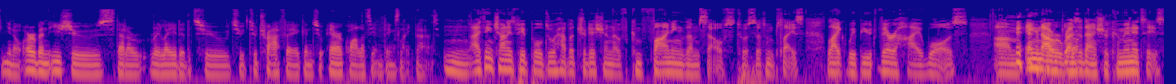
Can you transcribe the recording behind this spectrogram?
you know, urban issues that are related to, to, to traffic and to air quality and things like that. Mm, I think Chinese people do have a tradition of confining themselves to a certain place, like we build very high walls um, in our residential communities,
